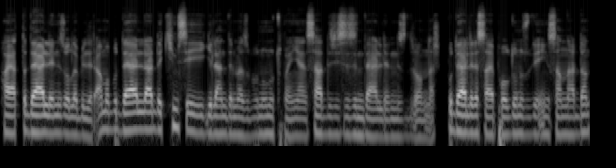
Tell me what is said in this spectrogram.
Hayatta değerleriniz olabilir ama bu değerler de kimseyi ilgilendirmez. Bunu unutmayın. Yani sadece sizin değerlerinizdir onlar. Bu değerlere sahip olduğunuz diye insanlardan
